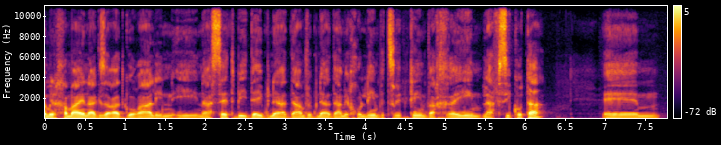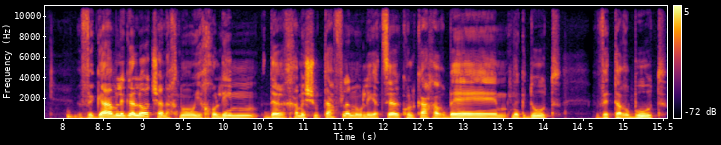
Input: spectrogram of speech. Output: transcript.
המלחמה אינה גזרת גורל, היא, היא נעשית בידי בני אדם, ובני אדם יכולים וצריכים ואחראים להפסיק אותה. אמ, וגם לגלות שאנחנו יכולים, דרך המשותף לנו, לייצר כל כך הרבה התנגדות ותרבות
